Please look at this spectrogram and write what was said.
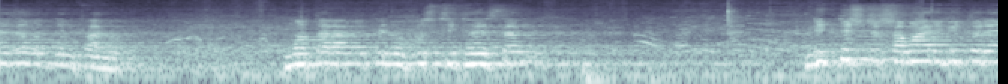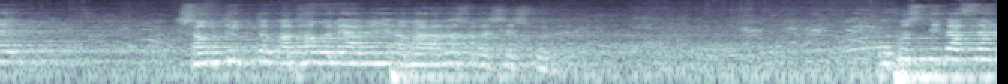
নিজামুদ্দিন ফারুক মোতারাম এখানে উপস্থিত হয়েছেন। নির্দিষ্ট সময়ের ভিতরে সংক্ষিপ্ত কথা বলে আমি আমার আলোচনা শেষ করি। উপস্থিত আছেন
